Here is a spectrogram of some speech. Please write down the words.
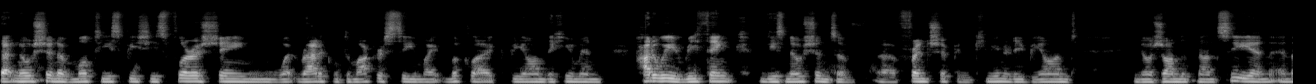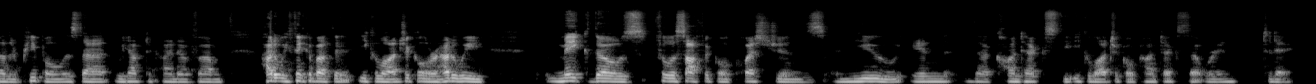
that notion of multi-species flourishing, what radical democracy might look like beyond the human. How do we rethink these notions of uh, friendship and community beyond, you know, Jean-Luc Nancy and, and other people? Is that we have to kind of um, how do we think about the ecological, or how do we make those philosophical questions new in the context, the ecological context that we're in today?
